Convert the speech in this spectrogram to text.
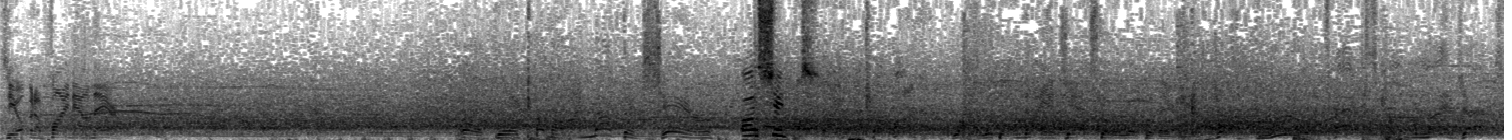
What's he open to find down there? Oh, boy, come on, not the chair. Oh shit. Wow, look at Nia Jax going working there. Just brutal attacks coming from Nia Jax.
